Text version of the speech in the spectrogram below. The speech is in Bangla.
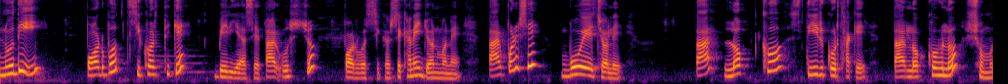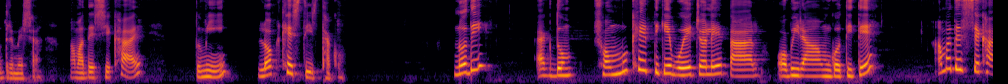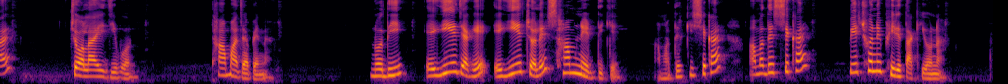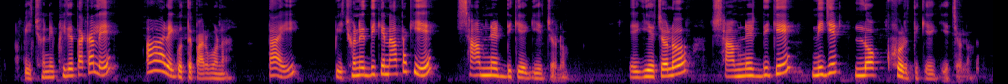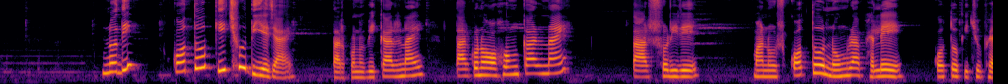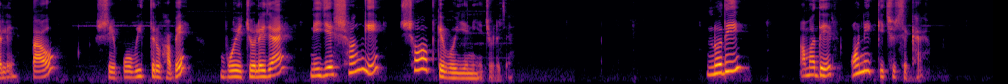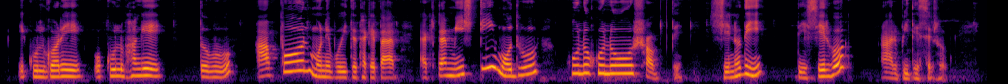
নদী পর্বত শিখর থেকে বেরিয়ে আসে। তার উৎস পর্বত শিখর, সেখানেই জন্ম নেয়। তারপরে সে বয়ে চলে। তার লক্ষ্য স্থির করে থাকে। তার লক্ষ্য হলো সমুদ্রে মেশা। আমাদের শেখায়, তুমি লক্ষ্যে স্থির থাকো। নদী একদম সম্মুখের দিকে বয়ে চলে। তার অবিরাম গতিতে আমাদের শেখায়, চলাই জীবন। থামা যাবে না। নদী এগিয়ে যাবে এগিয়ে চলে সামনের দিকে। আমাদের কি শেখায়? আমাদের শেখায়, পেছনে ফিরে তাকিও না। পেছনে ফিরে তাকালে আর এগোতে পারব না। তাই পেছনের দিকে না তাকিয়ে সামনের দিকে এগিয়ে চলো। এগিয়ে চলো, সামনের দিকে নিজের লক্ষ্যর দিকে এগিয়ে চলো। নদী কত কিছু দিয়ে যায়, তার কোনো বিকার নাই, তার কোনো অহংকার নাই, তার শরীরে মানুষ কত নোংরা ফেলে, কত কিছু ফেলে, তাও সে পবিত্রভাবে বয়ে চলে যায়, নিজের সঙ্গে সবকে বইয়ে নিয়ে চলে যায়। নদী আমাদের অনেক কিছু শেখায়। একুল গড়ে ওকুল ভাঙে, তবু আপন মনে বইতে থাকে তার একটা মিষ্টি মধুর কুলু কুলু শব্দে। সে নদী দেশের হোক আর বিদেশের হোক।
